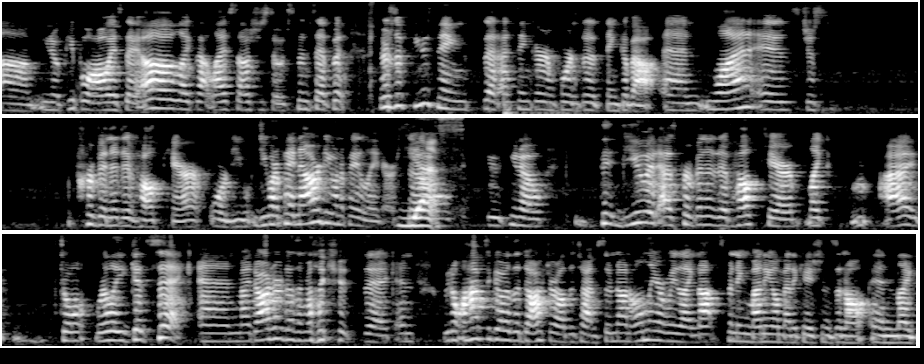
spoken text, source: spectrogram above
um, you know people always say oh like that lifestyle is just so expensive but there's a few things that I think are important to think about and one is just preventative health care or do you do you want to pay now or do you want to pay later? So, yes. you, you know view it as preventative health care like I don't really get sick and my daughter doesn't really get sick and we don't have to go to the doctor all the time. So not only are we like not spending money on medications and all and like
